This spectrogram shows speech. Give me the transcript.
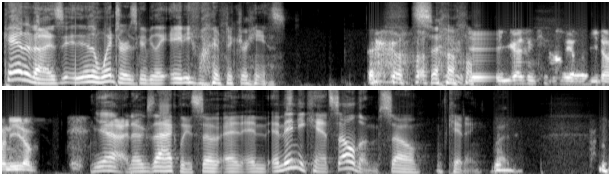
Canada is in the winter is going to be like 85 degrees. So yeah, you guys in Canada, you don't need them. Yeah, no, exactly. So and, and and then you can't sell them. So I'm kidding, but you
